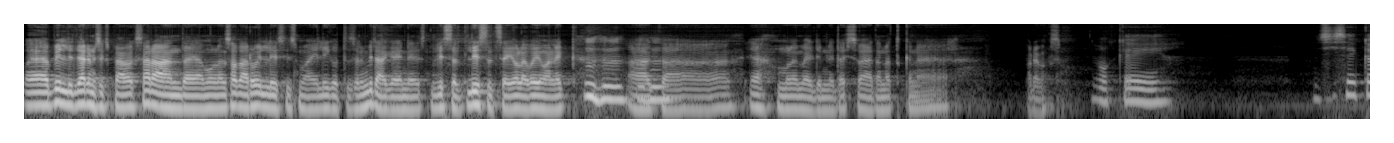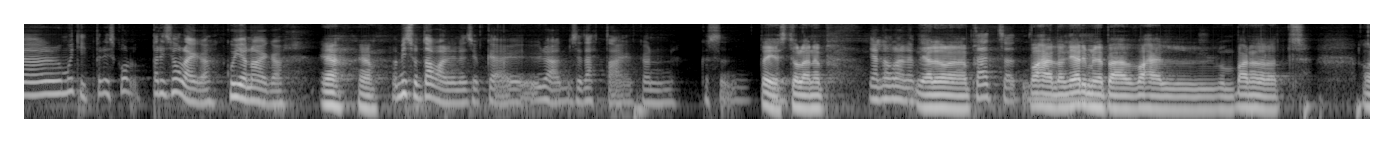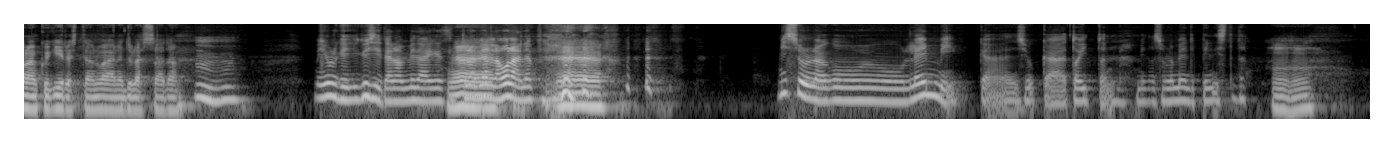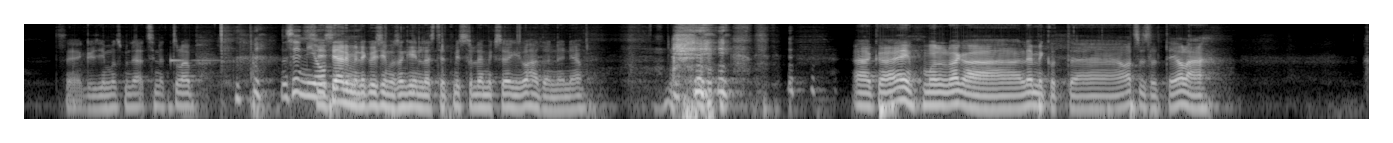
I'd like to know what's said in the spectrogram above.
vaja pildid järgmiseks päevaks ära anda ja mul on sada rulli, siis ma ei liiguta seal midagi, on ju, sest lihtsalt, lihtsalt see ei ole võimalik mm. -hmm, aga mm -hmm. jah, mulle meeldib neid asju ajada natukene paremaks. okei okay siis ikka mudid päris, päris hoolega, kui on aega. jah, jah. aga mis sul tavaline sihuke üleandmise tähtaeg on, kas on? täiesti oleneb. jälle oleneb? jälle oleneb. vahel on järgmine päev, vahel on paar nädalat. oleneb, kui kiiresti on vaja need üles saada mm. -hmm. Ma ei julgegi küsida enam midagi, sest tuleb jälle oleneb mis sul nagu lemmik äh, sihuke toit on, mida sulle meeldib pildistada mm? -hmm see küsimus, ma teadsin, et tuleb no see on nii siis open. järgmine küsimus on kindlasti, et mis sul lemmiksöögikohad on, on ju. aga ei, mul väga lemmikut äh, otseselt ei ole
